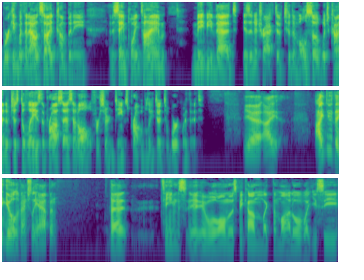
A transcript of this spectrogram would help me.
working with an outside company at the same point in time, maybe that isn't attractive to them also, which kind of just delays the process at all for certain teams probably to, to work with it. Yeah, I I do think it will eventually happen. That teams it, it will almost become like the model of what you see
